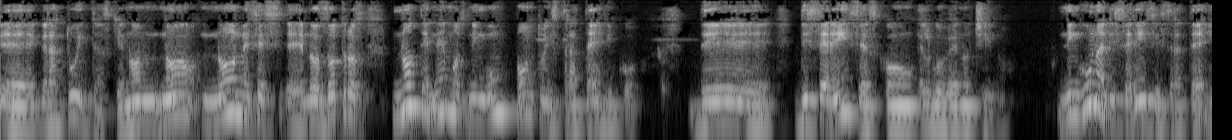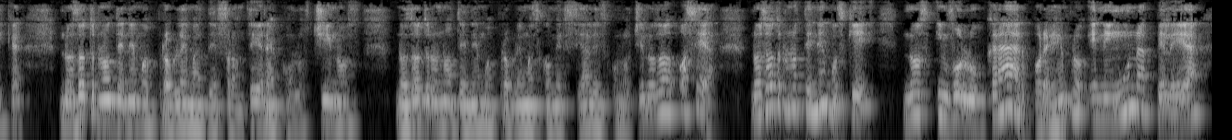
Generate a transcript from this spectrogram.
eh, gratuitas, que no, no, no eh, nosotros no tenemos ningún punto estratégico de diferencias con el gobierno chino ninguna diferencia estratégica. Nosotros no tenemos problemas de frontera con los chinos, nosotros no tenemos problemas comerciales con los chinos. O, sea, nosotros no tenemos que nos involucrar, por ejemplo, en ninguna pelea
